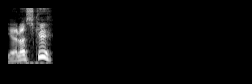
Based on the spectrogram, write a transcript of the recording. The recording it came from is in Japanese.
よろしく。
